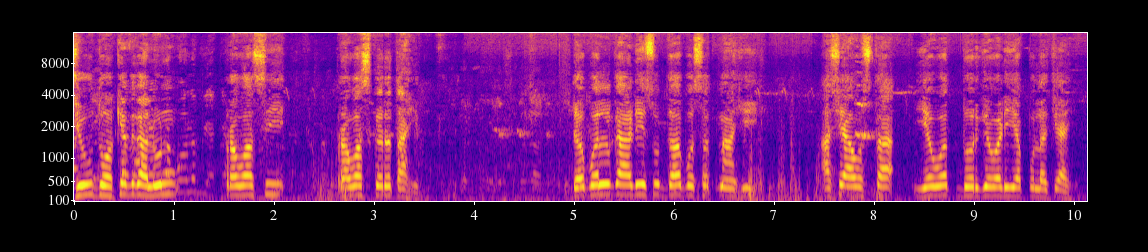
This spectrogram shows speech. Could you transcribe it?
जीव धोक्यात घालून प्रवासी प्रवास करत आहेत. डबल गाडी सुद्धा बसत नाही अशी अवस्था यवत दोरगेवाडी या पुलाची आहे.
